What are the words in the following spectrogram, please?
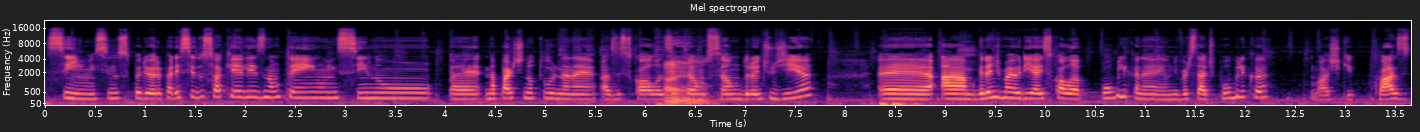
Sim, o ensino superior é parecido, só que eles não têm um ensino é, na parte noturna, né? As escolas, Ah, é, então, não. são durante o dia. É, a grande maioria é escola pública, né? Universidade pública, acho que quase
